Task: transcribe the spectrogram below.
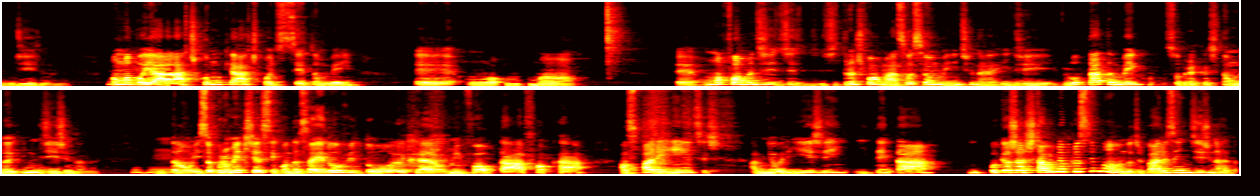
indígenas. Né? Como uhum. apoiar a arte, como que a arte pode ser também é, um, uma, é, uma forma de, de, de, transformar socialmente, né? E de lutar também sobre a questão da indígena, né? Uhum. Então, isso eu prometi, assim, quando eu sair do ouvidor, eu quero me voltar a focar aos parentes, a minha origem e tentar porque eu já estava me aproximando de vários indígenas,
